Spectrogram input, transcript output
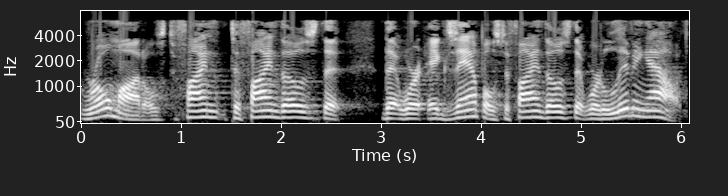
role models, to find to find those that that were examples, to find those that were living out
